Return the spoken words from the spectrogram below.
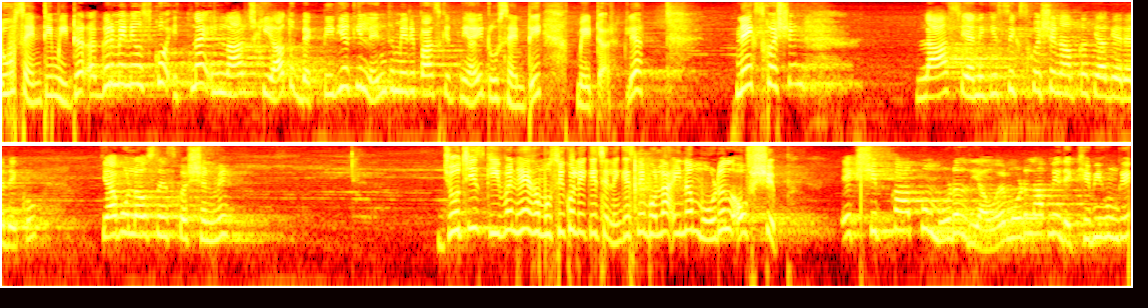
टू सेंटीमीटर अगर मैंने उसको इतना इनलार्ज किया तो बैक्टीरिया की लेंथ मेरे पास कितनी आई? Two centimetre clear next question last यानी कि सिक्स क्वेश्चन आपका क्या कह रहा है? देखो। क्या बोला उसने इस क्वेश्चन में? जो चीज़ गिवन है, हम उसी को लेके चलेंगे। इसने बोला in a model of ship एक शिप का आपको मॉडल दिया हुआ है। मॉडल आपने देखे भी होंगे।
